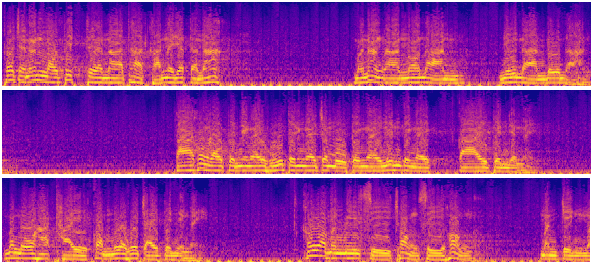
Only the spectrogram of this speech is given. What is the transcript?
เพราะฉะนั้นเราพิจารณาธาตุขันธ์ยตนะ มานั่งอ่านนอนอ่าน ยืนอ่านเดินอ่าน ตาของเราเป็นยังไงหูเป็นยังไงจมูกเป็นยังไงลิ้นเป็นยังไงกายเป็นยังไง มโนหะไทยก้อนเนื้อหัวใจเป็นยังไงเขาว่ามันมีสี่ช่องสี่ห้อง มันจริงไหม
